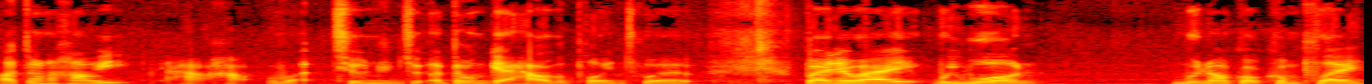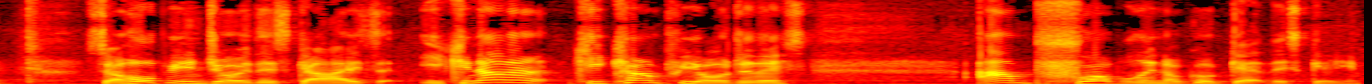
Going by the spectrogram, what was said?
I don't know how he, how, how like 200. I don't get how the points work, but anyway, we won. We're not gonna complain. So I hope you enjoy this, guys. You can you can pre-order this. I'm probably not gonna get this game.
